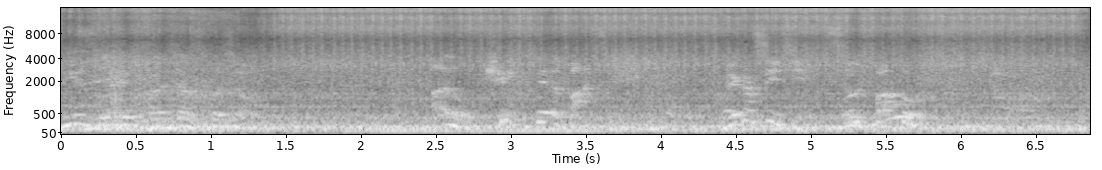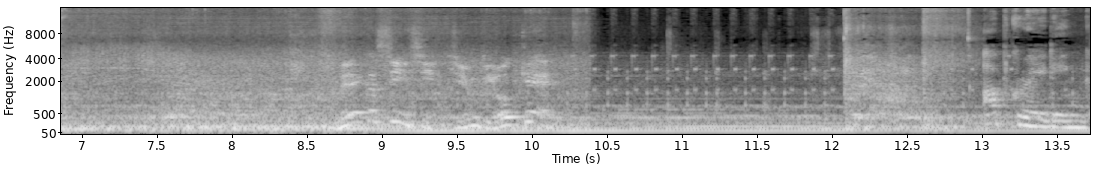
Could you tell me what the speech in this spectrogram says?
These legs are just for. I'll kick their butt. Mega CT, let's! 成果進進準備 OK Upgrading.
